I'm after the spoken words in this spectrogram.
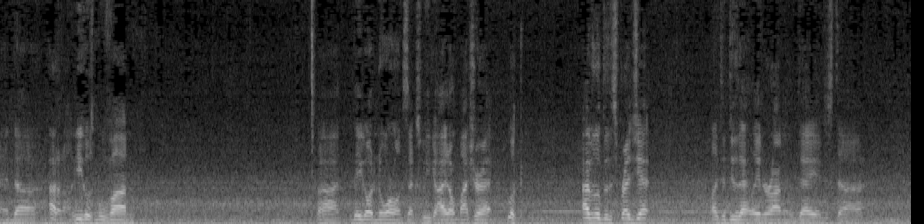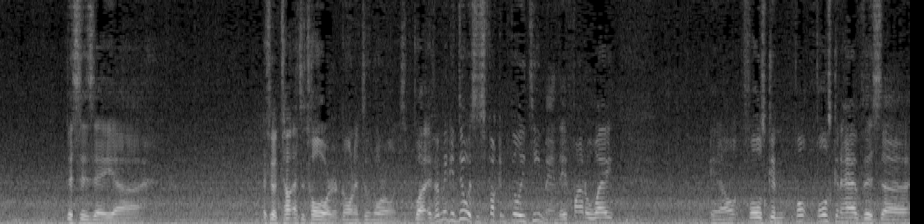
And uh, I don't know. Eagles move on. Uh, they go to New Orleans next week. I don't, I'm not sure. I, look, I haven't looked at the spreads yet. I like to do that later on in the day. And just uh, this is a it's a t- that's a tall order going into New Orleans. But if I can do it, it's this fucking Philly team, man. They find a way. You know, Foles can Foles can have this. Uh,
